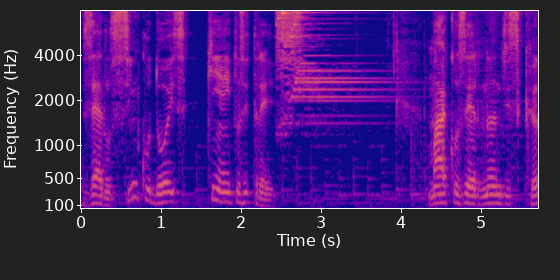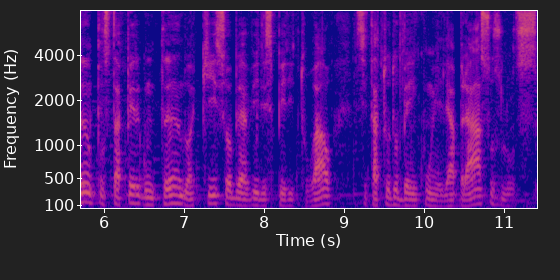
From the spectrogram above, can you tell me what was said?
052 503. Marcos Hernandes Campos está perguntando aqui sobre a vida espiritual, se está tudo bem com ele. Abraços, luz.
